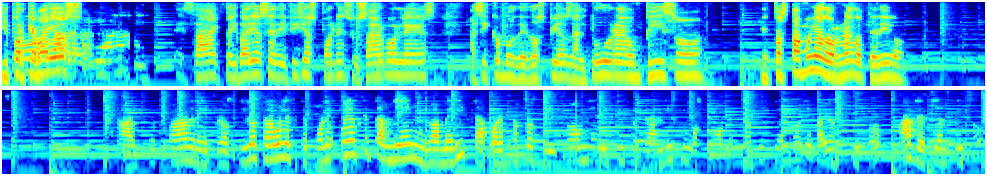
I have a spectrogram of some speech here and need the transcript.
Y porque varios, exacto, y varios edificios ponen sus árboles, así como de dos pisos de altura, un piso. Entonces está muy adornado, te digo. Ay, qué padre. Pero sí, los árboles que ponen. Bueno, es que también lo amerita. Por ejemplo, si son edificios grandísimos, como me estás diciendo, de varios pisos, más de 100 pisos,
